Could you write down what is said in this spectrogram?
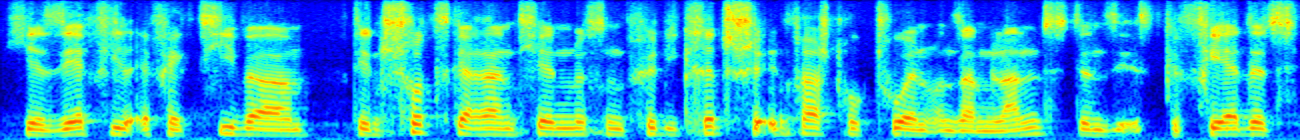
hier sehr viel effektiver den Schutz garantieren müssen für die kritische Infrastruktur in unserem Land, denn sie ist gefährdet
